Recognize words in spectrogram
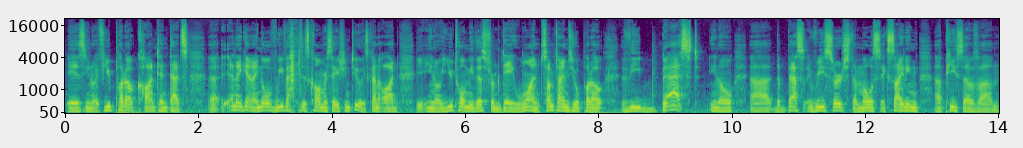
is you know if you put out content that's uh, and again i know we've had this conversation too it's kind of odd you know you told me this from day one. Sometimes you'll put out the best you know uh, the best research the most exciting uh, piece of um,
